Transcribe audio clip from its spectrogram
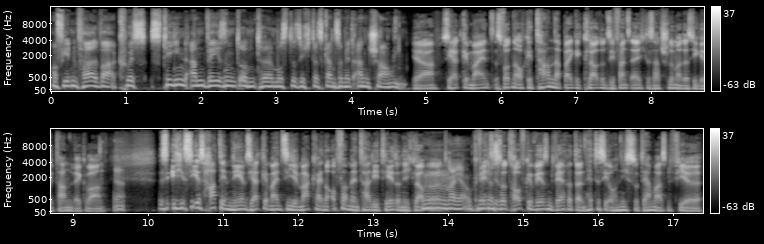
auf jeden Fall war Chris Steen anwesend und äh, musste sich das Ganze mit anschauen. Ja, sie hat gemeint, es wurden auch Gitarren dabei geklaut und sie fand es ehrlich gesagt schlimmer, dass die Gitarren weg waren. Ja sie, sie ist hart im Nehmen. Sie hat gemeint, sie mag keine Opfermentalität und ich glaube, hm, naja, okay, wenn sie so drauf gewesen wäre, dann hätte sie auch nicht so dermaßen viel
